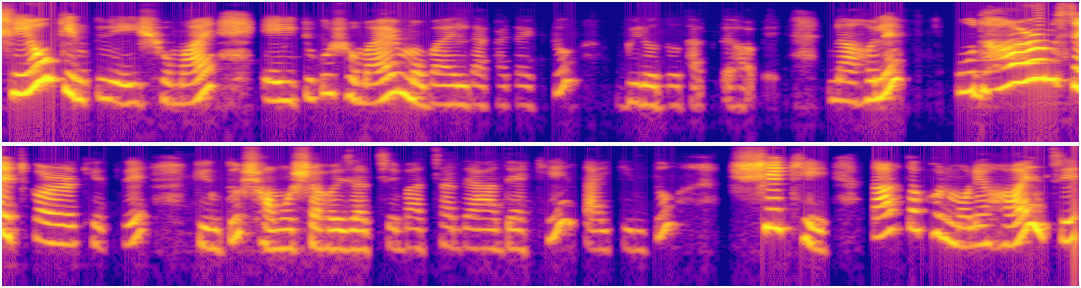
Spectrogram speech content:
সেও কিন্তু এই সময়, এইটুকু সময়ের মোবাইল দেখাটা একটু বিরত থাকতে হবে। না হলে উদাহরণ সেট করার ক্ষেত্রে কিন্তু সমস্যা হয়ে যাচ্ছে। বাচ্চা যা দেখে তাই কিন্তু শেখে। তার তখন মনে হয় যে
